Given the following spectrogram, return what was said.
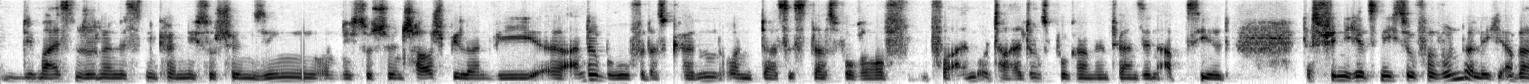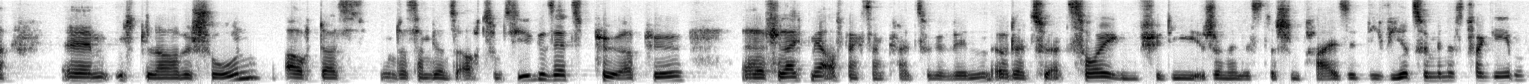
die meisten Journalisten können nicht so schön singen und nicht so schön schauspielern, wie äh, andere Berufe das können. Und das ist das, worauf vor allem Unterhaltungsprogramme im Fernsehen abzielt. Das finde ich jetzt nicht so verwunderlich, aber ähm, ich glaube schon, auch das, und das haben wir uns auch zum Ziel gesetzt, peu à peu äh, vielleicht mehr Aufmerksamkeit zu gewinnen oder zu erzeugen für die journalistischen Preise, die wir zumindest vergeben.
